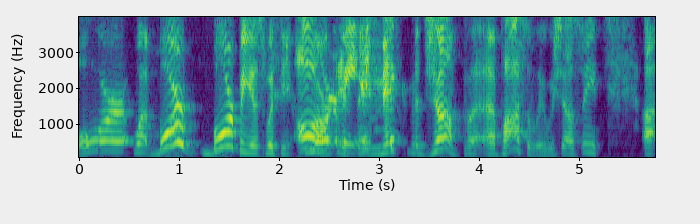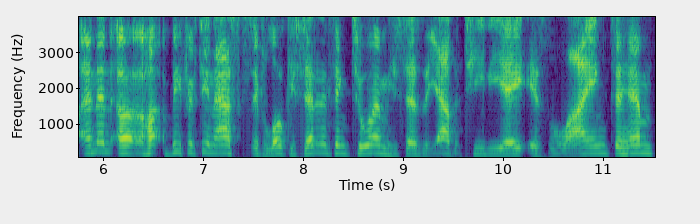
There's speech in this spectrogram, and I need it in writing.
or what more Morbius with the R if they make the jump, uh, possibly. We shall see. Uh, and then uh, B15 asks if Loki said anything to him. He says that yeah, the TVA is lying to him.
